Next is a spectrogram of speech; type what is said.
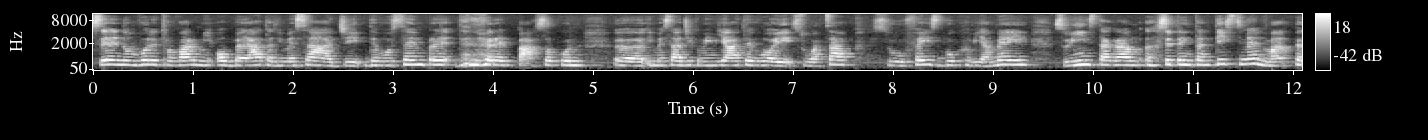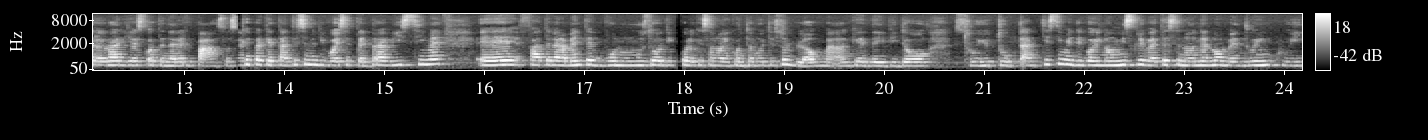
se non vuole trovarmi oberata di messaggi devo sempre tenere il passo con eh, i messaggi che mi inviate voi su whatsapp, su facebook, via mail, su instagram. Eh, siete in tantissime ma per ora riesco a tenere il passo. Anche perché tantissime di voi siete bravissime e fate veramente buon uso di quello che sono i contenuti sul blog ma anche dei video su youtube. Tantissime di voi non mi scrivete se non nel momento in cui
